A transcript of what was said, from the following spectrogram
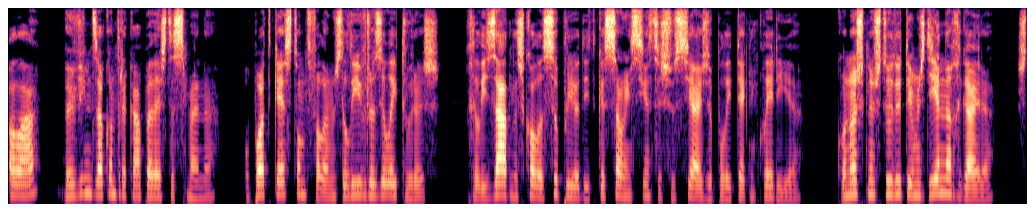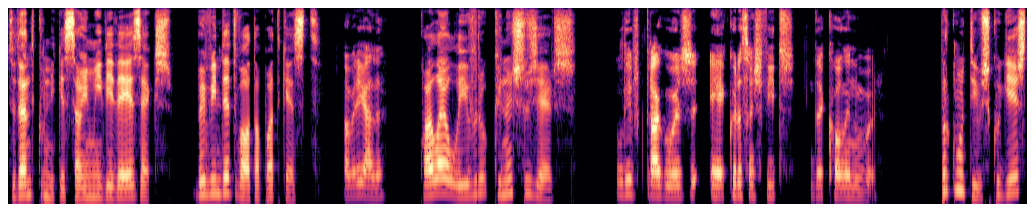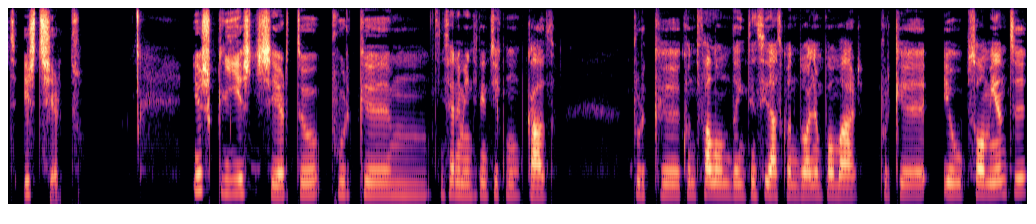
Olá, bem-vindos à Contracapa desta semana, o podcast onde falamos de livros e leituras, realizado na Escola Superior de Educação em Ciências Sociais do Politécnico Leiria. Connosco no estúdio temos Diana Regueira, estudante de Comunicação e Mídia da ESEX. Bem-vinda de volta ao podcast. Obrigada. Qual é o livro que nos sugeres? O livro que trago hoje é Corações Fitos, da Colin Hoover. Por que motivo escolheste este certo? Eu escolhi este certo porque, hum, sinceramente, identifico-me um bocado. Porque quando falam da intensidade quando olham para o mar, porque eu pessoalmente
